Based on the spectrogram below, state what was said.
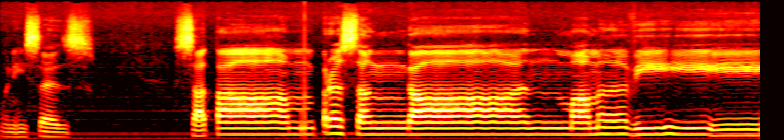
when he अवसत्सङ्गीस सतां प्रसङ्गान्म वीर्यसंविदो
